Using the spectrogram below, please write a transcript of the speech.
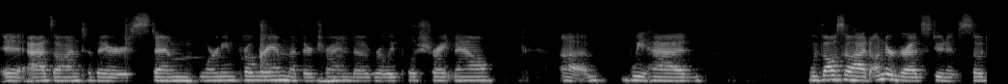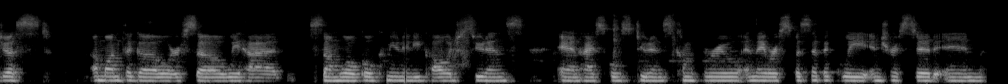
it adds on to their STEM learning program that they're mm-hmm. trying to really push right now. Um, we had, we've also had undergrad students. So just a month ago or so, we had some local community college students and high school students come through, and they were specifically interested in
